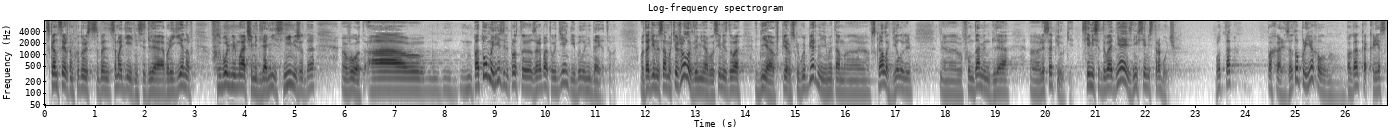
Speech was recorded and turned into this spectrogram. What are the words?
С концертом художественной самодеятельности для аборигенов, футбольными матчами для них, с ними же, да. Вот. А потом мы ездили просто зарабатывать деньги, и было не до этого. Вот один из самых тяжелых для меня был 72 дня в Пермской губернии, и мы там э, в скалах делали э, фундамент для э, лесопилки. 72 дня, из них 70 рабочих. Вот так пахали. Зато приехал, богат как крест.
